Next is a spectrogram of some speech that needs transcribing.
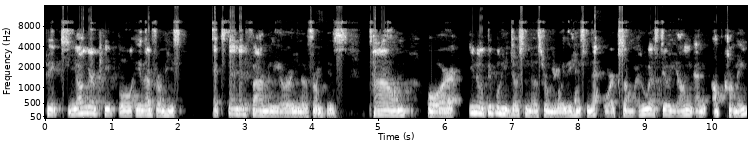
picks younger people either from his extended family or, you know, from his town or, you know, people he just knows from within his network somewhere who are still young and upcoming.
